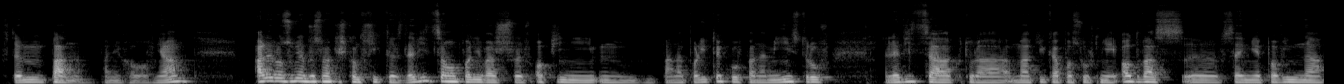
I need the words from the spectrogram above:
w tym pan, panie Hołownia. Ale rozumiem, że są jakieś konflikty z lewicą, ponieważ w opinii mm, pana polityków, pana ministrów, lewica, która ma kilka posłów mniej od was y, w Sejmie, powinna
